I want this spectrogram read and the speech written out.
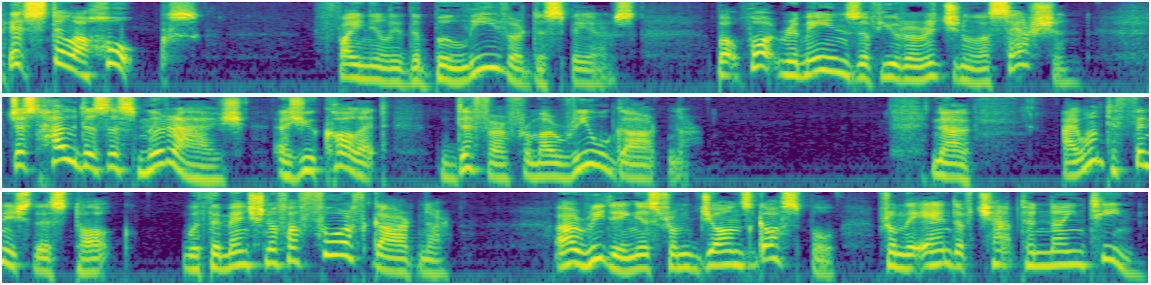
It's still a hoax. Finally, the believer despairs. But what remains of your original assertion? Just how does this mirage, as you call it, differ from a real gardener? Now, I want to finish this talk with the mention of a fourth gardener. Our reading is from John's Gospel, from the end of chapter 19,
